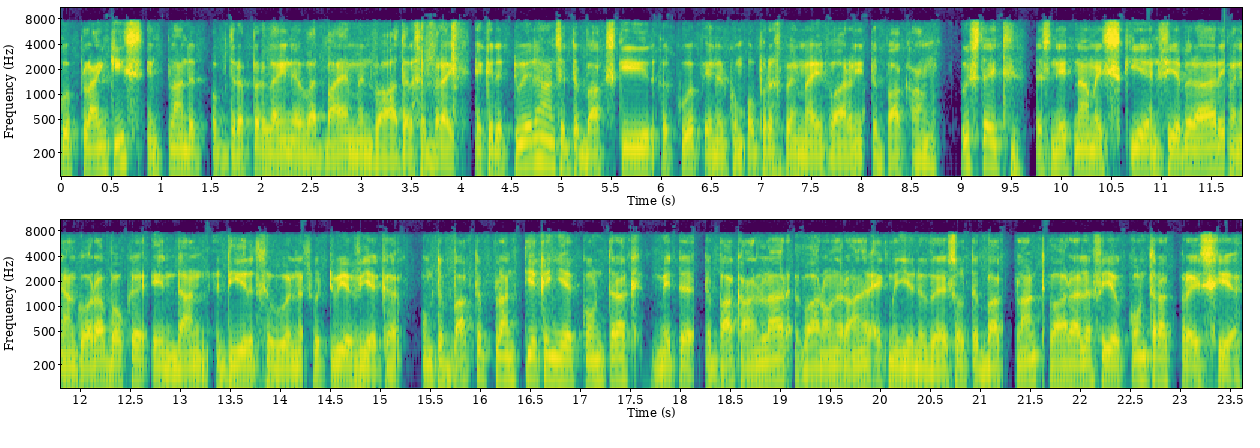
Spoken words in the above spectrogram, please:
koop plantjies en plant dit op drupperlyne wat baie min water gebruik. Ek het 'n tweedehandse tabakskuur gekoop en dit kom oprig by my waar die tabak hang. Oestyd is net na my skee in Februarie van die Angora bokke en dan duur dit gewoonlik so 2 weke. Om tabak te plant teken jy 'n kontrak met 'n tabakhandelaar waar onder andere ek my Universal tabak plant waar hulle vir jou kontrakprys gee.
